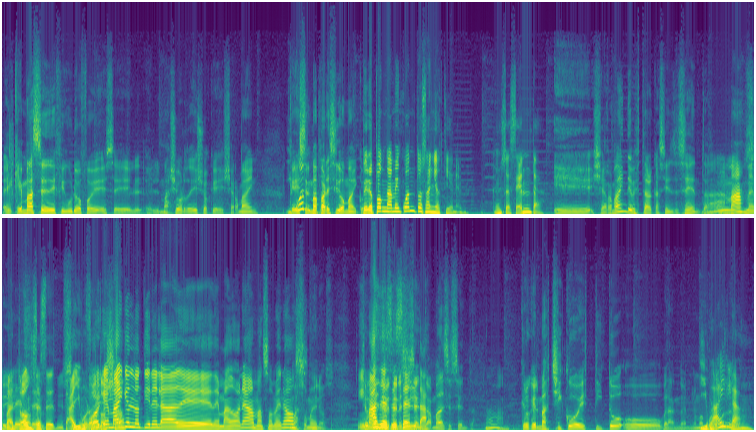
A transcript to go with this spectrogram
El que más se desfiguró fue es el, el mayor de ellos, que es Germain, ¿Y que es el más parecido a Michael. Pero póngame cuántos años tienen. ¿Un 60? Eh, Germain debe estar casi en 60. Ah. Más me Sí. parece. Entonces eh, Sí, hay un. Porque. Michael no tiene la edad de, de Madonna, más o menos. Más o menos. Y Germain más de debe tener 60. Más de 60. Ah. Creo que el más chico es Tito o Brandon. no me ¿Y bailan?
